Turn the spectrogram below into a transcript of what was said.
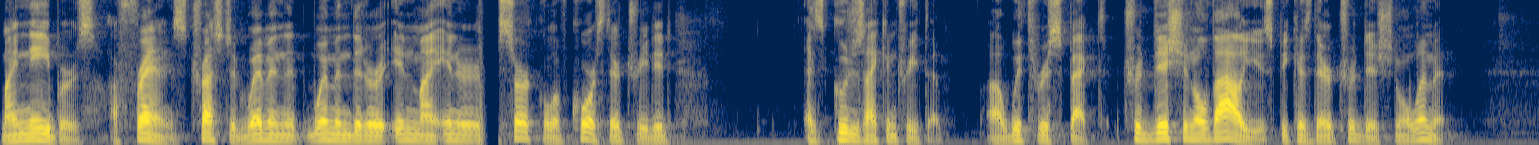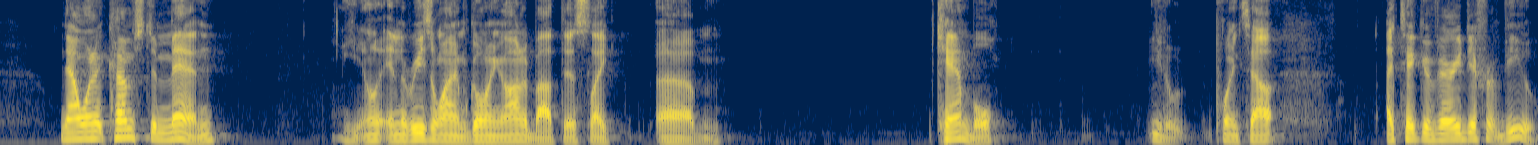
my neighbors, our friends, trusted women, women that are in my inner circle, of course, they're treated as good as I can treat them uh, with respect, traditional values, because they're traditional women. Now, when it comes to men, you know, and the reason why I'm going on about this, like um, Campbell, you know, points out, I take a very different view.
